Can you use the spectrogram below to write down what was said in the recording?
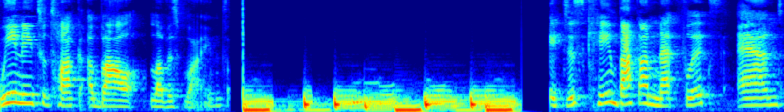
we need to talk about Love is Blind. It just came back on Netflix and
